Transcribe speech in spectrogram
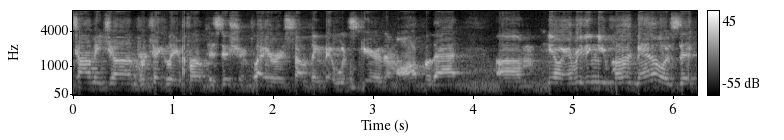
Tommy John, particularly for a position player, is something that would scare them off of that. Um, you know, everything you've heard now is that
